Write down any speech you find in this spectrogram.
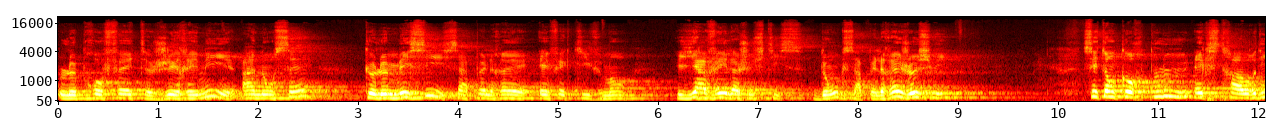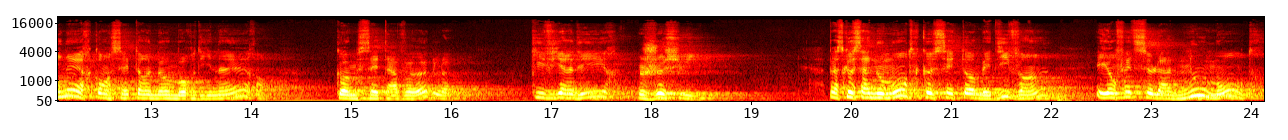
le prophète Jérémie annonçait que le Messie s'appellerait effectivement Yahvé la justice, donc s'appellerait Je suis. C'est encore plus extraordinaire quand c'est un homme ordinaire, comme cet aveugle, qui vient dire Je suis. Parce que ça nous montre que cet homme est divin, et en fait cela nous montre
